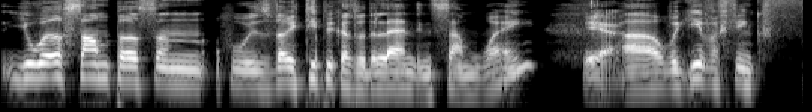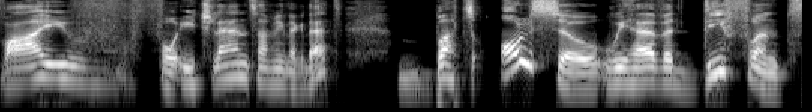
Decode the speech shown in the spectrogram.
you were some person who is very typical to the land in some way. Yeah. Uh, we give, I think, five for each land, something like that. But also, we have a different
